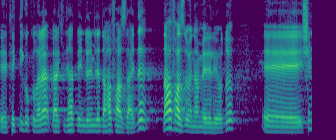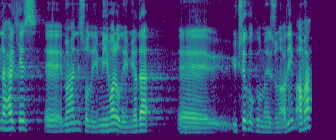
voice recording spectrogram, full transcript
e, teknik okullara belki Nihat Bey'in döneminde daha fazlaydı. Daha fazla önem veriliyordu. E, şimdi herkes e, mühendis olayım, mimar olayım ya da e, yüksek okul mezunu alayım ama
